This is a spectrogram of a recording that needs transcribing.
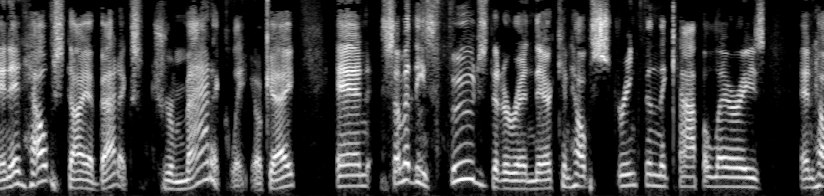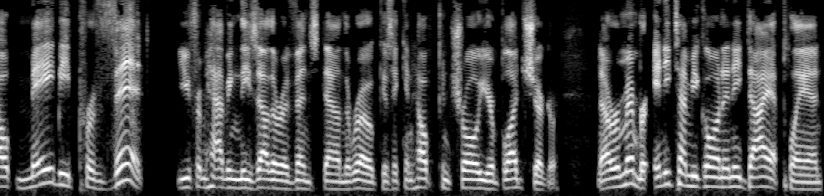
and it helps diabetics dramatically, okay? And some of these foods that are in there can help strengthen the capillaries and help maybe prevent you from having these other events down the road because it can help control your blood sugar. Now, remember, anytime you go on any diet plan,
